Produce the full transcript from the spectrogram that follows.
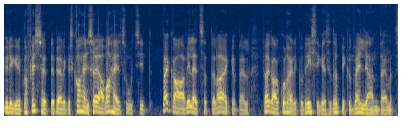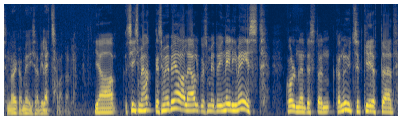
ülikooli professorite peale, kes kahe sõja vahel suutsid väga viletsatel aegadel väga korralikud eestikeelsed õpikud välja anda ja mõtlesin, no ega me ei saa viletsamad olla. ja siis me hakkasime peale, alguses meid oli neli meest, kolm nendest on ka nüüdsed kirjutajad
